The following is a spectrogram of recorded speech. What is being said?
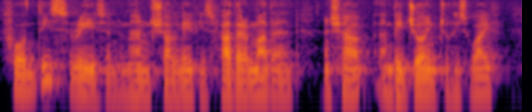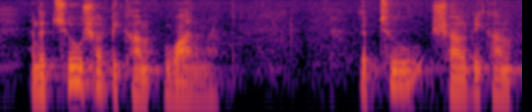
For this reason a man shall leave his father and mother and shall and be joined to his wife, and the two shall become one. The two shall become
